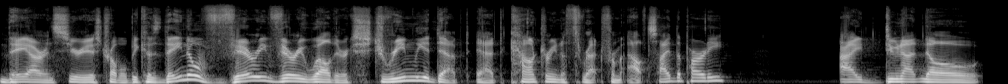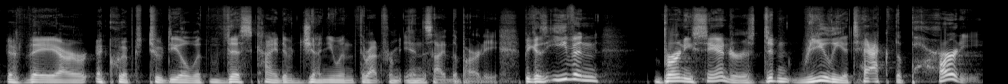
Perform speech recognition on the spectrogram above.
they are in serious trouble because they know very, very well they're extremely adept at countering a threat from outside the party. I do not know if they are equipped to deal with this kind of genuine threat from inside the party because even Bernie Sanders didn't really attack the party,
